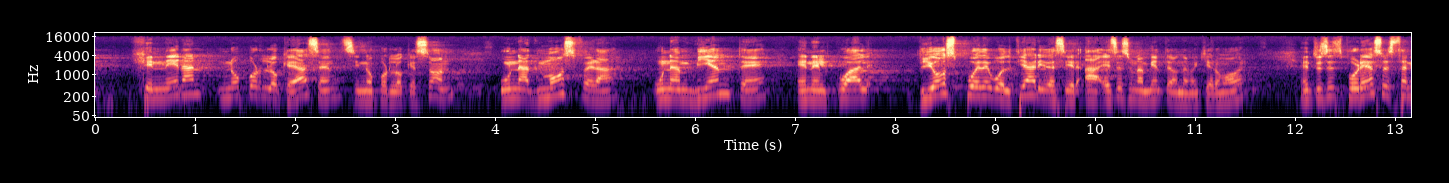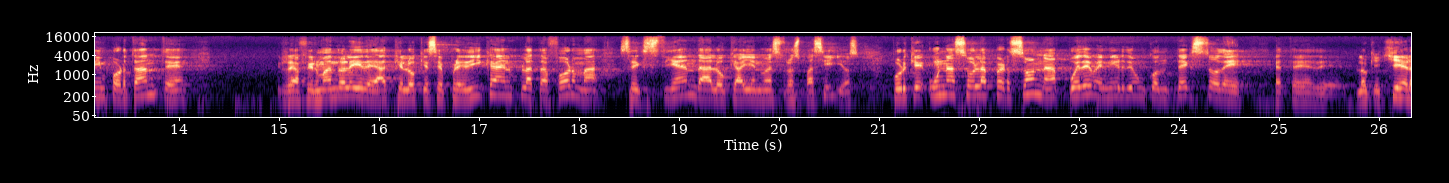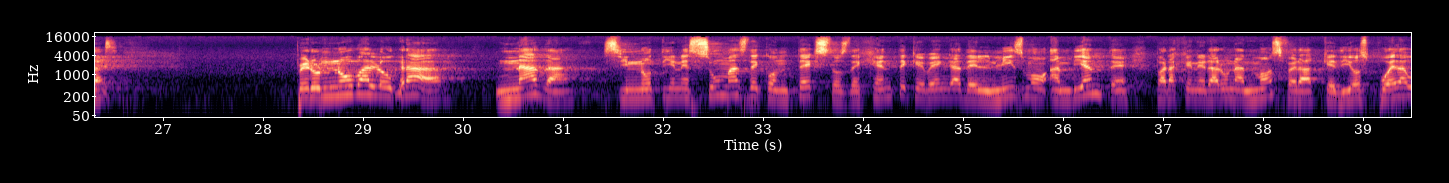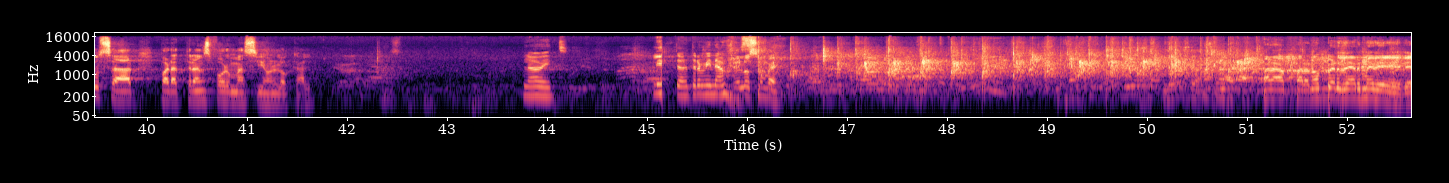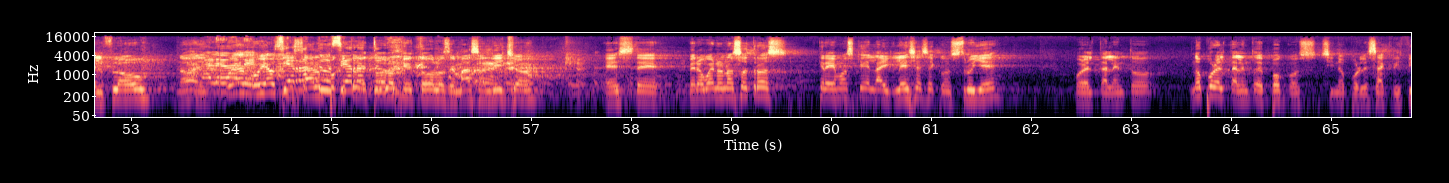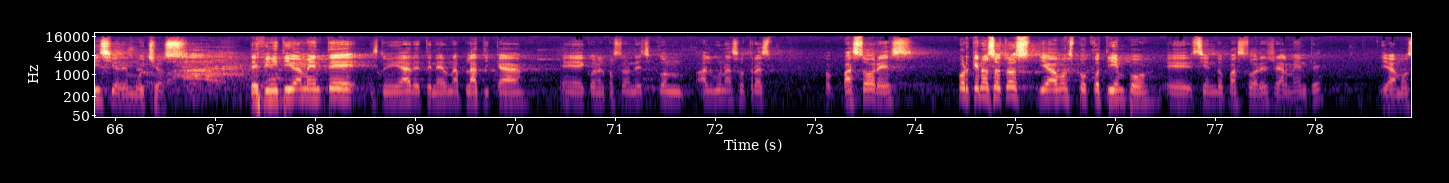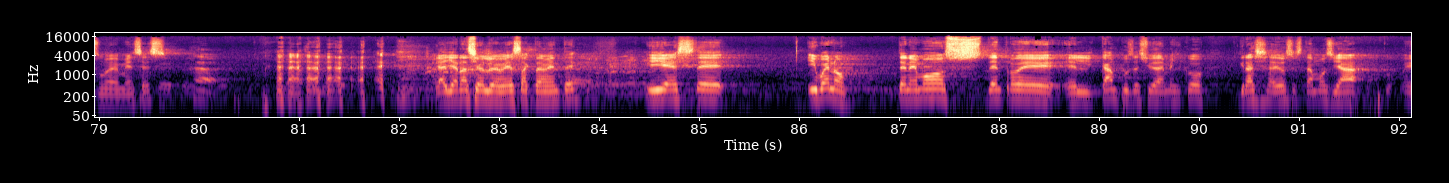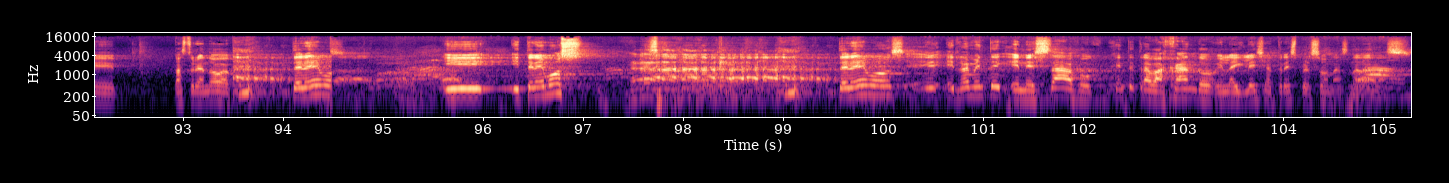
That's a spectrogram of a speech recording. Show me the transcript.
generan, no por lo que hacen, sino por lo que son, una atmósfera, un ambiente en el cual Dios puede voltear y decir, ah, ese es un ambiente donde me quiero mover. Entonces, por eso es tan importante, reafirmando la idea, que lo que se predica en plataforma se extienda a lo que hay en nuestros pasillos. Porque una sola persona puede venir de un contexto de, de lo que quieras, pero no va a lograr nada si no tiene sumas de contextos de gente que venga del mismo ambiente para generar una atmósfera que Dios pueda usar para transformación local. Love it. Listo, terminamos. Yo lo sumé. Para, para no perderme de- del flow, ¿no? Dale, voy, a, dale. voy a utilizar Cierra un tú, poquito de todo tú. lo que todos los demás han dicho. Este, pero bueno, nosotros creemos que la iglesia se construye por el talento, no por el talento de pocos, sino por el sacrificio de muchos. Definitivamente, la oportunidad de tener una plática eh, con el pastor Andrés y con algunas otras pa- pastores, porque nosotros llevamos poco tiempo eh, siendo pastores realmente, llevamos nueve meses. ya, ya nació el bebé exactamente. Y este, y bueno, tenemos dentro del campus de Ciudad de México, gracias a Dios estamos ya eh, pastoreando. tenemos y, y tenemos tenemos eh, realmente en staff o gente trabajando en la iglesia tres personas nada más.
